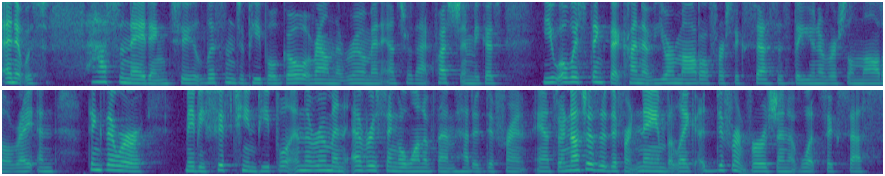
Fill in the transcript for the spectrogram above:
And it was fascinating to listen to people go around the room and answer that question because you always think that kind of your model for success is the universal model, right? And I think there were maybe 15 people in the room and every single one of them had a different answer. Not just a different name but like a different version of what success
